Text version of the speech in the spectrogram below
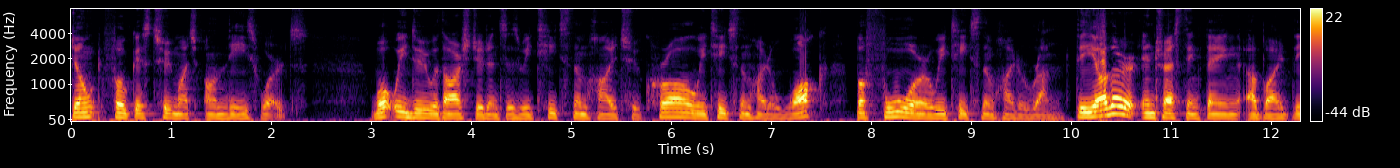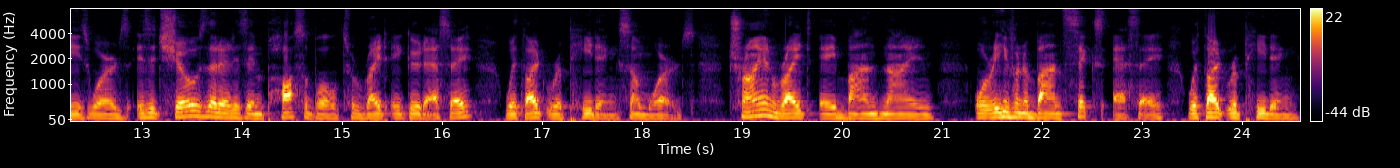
don't focus too much on these words. What we do with our students is we teach them how to crawl, we teach them how to walk before we teach them how to run. The other interesting thing about these words is it shows that it is impossible to write a good essay without repeating some words. Try and write a band 9 or even a band 6 essay without repeating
